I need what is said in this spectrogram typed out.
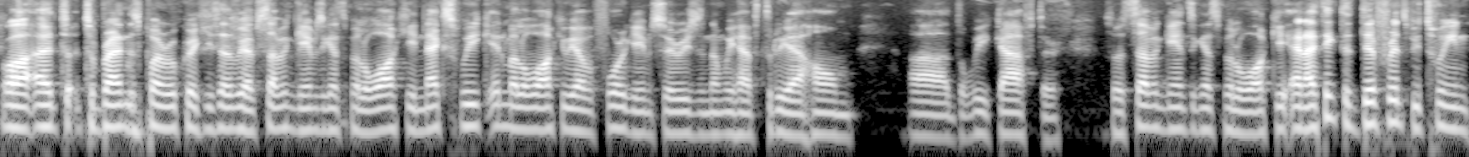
Well, uh, to, to Brandon's point, real quick, he says we have seven games against Milwaukee. Next week in Milwaukee, we have a four game series, and then we have three at home uh, the week after. So it's seven games against Milwaukee. And I think the difference between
